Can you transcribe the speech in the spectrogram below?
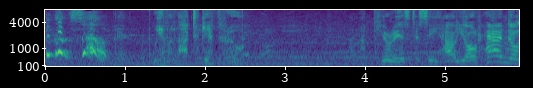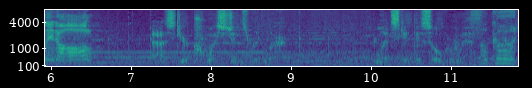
doesn't suck. We have a lot to get through. I'm curious to see how you'll handle it all. Ask your questions, Riddler. Let's get this over with. Oh, good.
